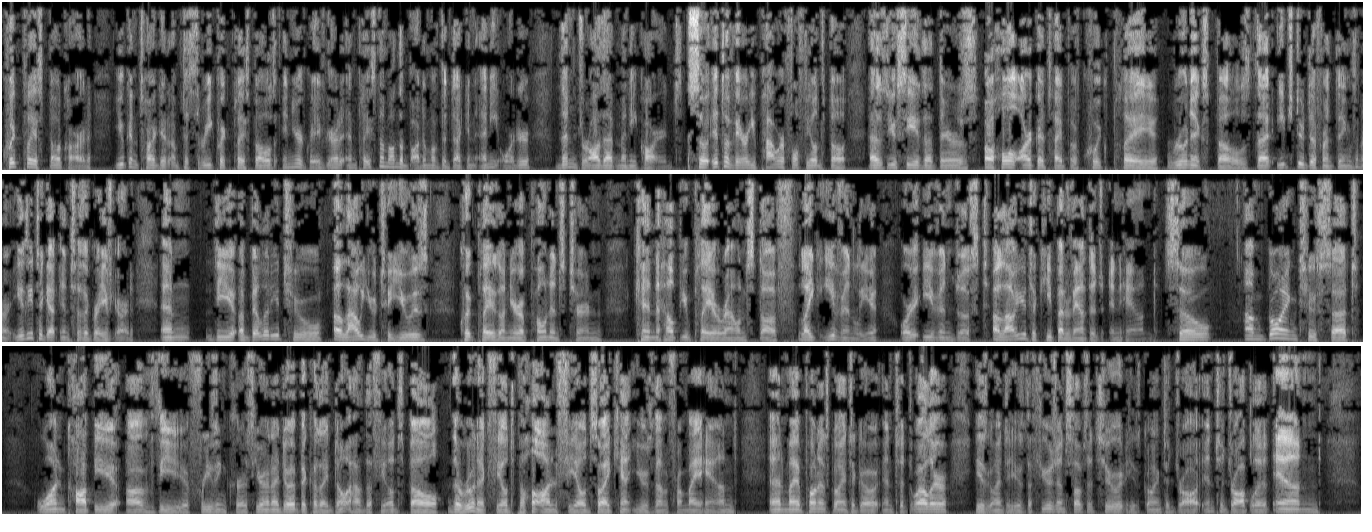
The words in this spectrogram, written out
quick play spell card, you can target up to three quick play spells in your graveyard and place them on the bottom of the deck in any order, then draw that many cards. So it's a very powerful field spell, as you see that there's a whole archetype of quick play runick spells that each do different things and are easy to get into the graveyard. And the ability to allow you to use quick plays on your opponent's turn can help you play around stuff like evenly or even just allow you to keep advantage in hand. So I'm going to set one copy of the freezing curse here and I do it because I don't have the field spell, the runick field spell on field so I can't use them from my hand. And my opponent's going to go into Dweller, he's going to use the fusion substitute, he's going to draw into Droplet, and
